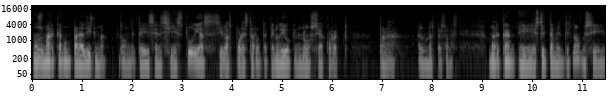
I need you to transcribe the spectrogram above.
nos marcan un paradigma donde te dicen si estudias, si vas por esta ruta, que no digo que no sea correcto para algunas personas, marcan eh, estrictamente, no, pues si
